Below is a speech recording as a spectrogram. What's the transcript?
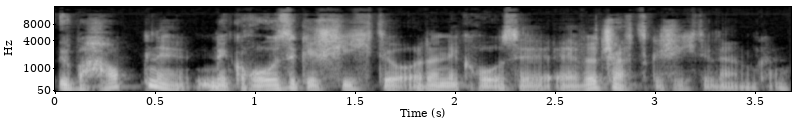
überhaupt eine, eine große Geschichte oder eine große äh, Wirtschaftsgeschichte werden können.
